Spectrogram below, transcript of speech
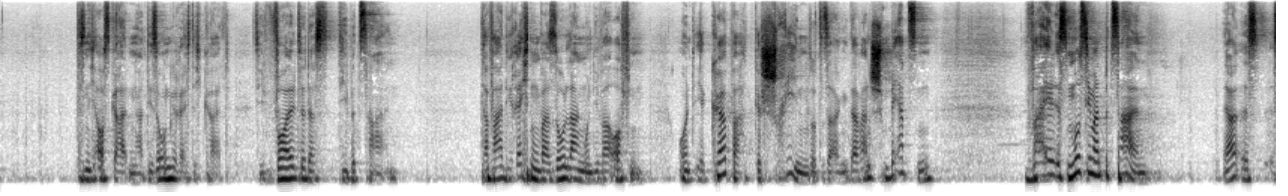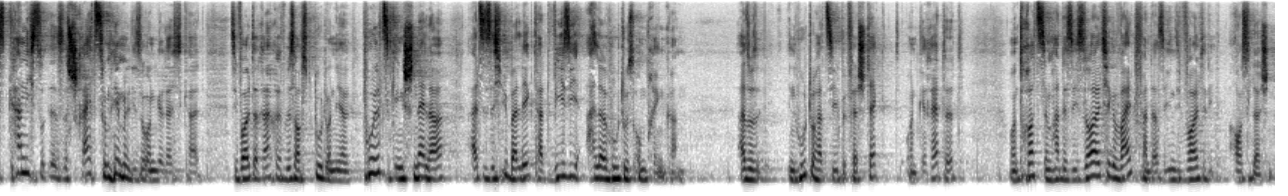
das nicht ausgehalten hat, diese Ungerechtigkeit. Sie wollte das die bezahlen. Da war die Rechnung war so lang und die war offen. Und ihr Körper hat geschrien sozusagen. Da waren Schmerzen, weil es muss jemand bezahlen. Ja, es, es kann nicht so, es schreit zum Himmel, diese Ungerechtigkeit. Sie wollte Rache bis aufs Blut und ihr Puls ging schneller, als sie sich überlegt hat, wie sie alle Hutus umbringen kann. Also in Hutu hat sie versteckt und gerettet und trotzdem hatte sie solche Gewaltfantasien, sie wollte die auslöschen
